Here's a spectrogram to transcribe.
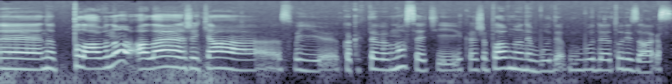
е, ну, плавно, але життя свої корективи вносить і каже, плавно не буде, буде тут і зараз.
